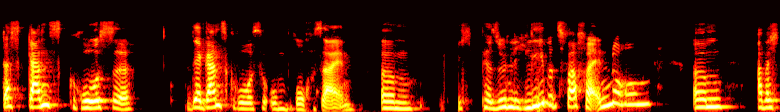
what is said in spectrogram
das ganz große, der ganz große Umbruch sein. Ähm, ich persönlich liebe zwar Veränderungen, ähm, aber ich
